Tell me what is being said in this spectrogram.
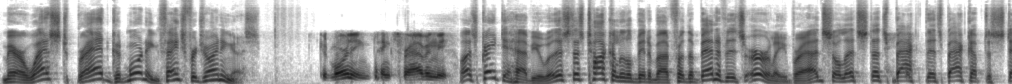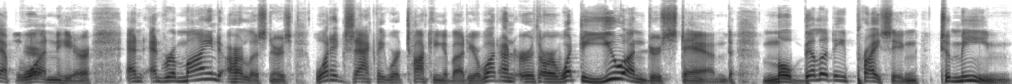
Mayor West, Brad, good morning. Thanks for joining us. Good morning. Thanks for having me. Well, it's great to have you with us. Let's talk a little bit about for the benefit. It's early, Brad. So let's let's back let's back up to step sure. one here, and and remind our listeners what exactly we're talking about here. What on earth, or what do you understand mobility pricing to mean?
